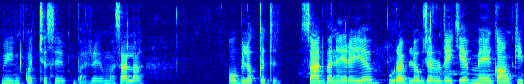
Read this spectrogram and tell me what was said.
मैं इनको अच्छे से भर रही हूँ मसाला। वो ब्लॉग के साथ बने रहिए। पूरा ब्लॉग ज़रूर देखिए। मैं गाँव की,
